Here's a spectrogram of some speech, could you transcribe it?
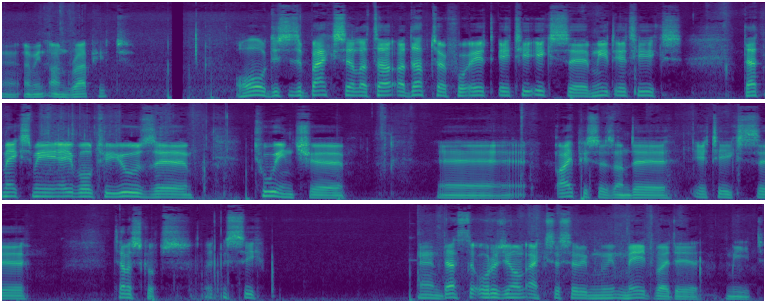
Uh, I mean unwrap it. Oh, this is a back cell adapter for ETX, uh, Meade ETX. That makes me able to use uh, 2 inch uh, uh, eyepieces on the ETX uh, telescopes. Let me see. And that's the original accessory made by the Meade.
